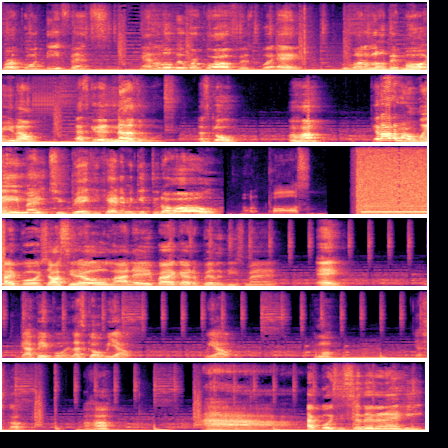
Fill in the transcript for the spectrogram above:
work on defense and a little bit work on offense. But hey, we want a little bit more, you know? Let's get another one. Let's go. Uh huh. Get out of my way, man. He too big. He can't even get through the hole. Pause. Alright, boys. Y'all see that old line. Everybody got abilities, man. Hey, we got big boy. Let's go. We out. We out. Come on. Let's go. Uh huh. Ah. Alright, boys. He's sitting in that heat.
